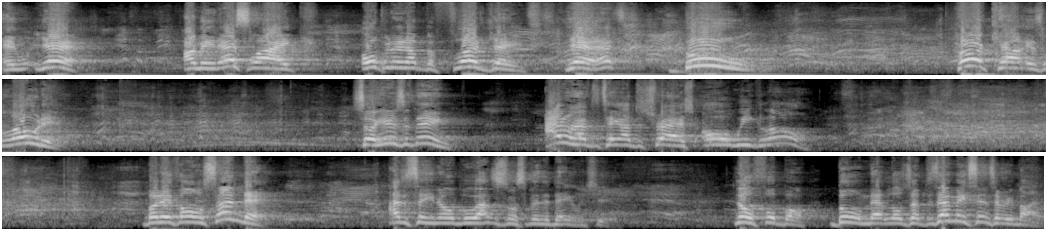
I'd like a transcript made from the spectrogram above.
and yeah, I mean, that's like opening up the floodgates. Yeah, that's boom. Her account is loaded. So here's the thing I don't have to take out the trash all week long. But if on Sunday, I just say, you know, boo, I just want to spend the day with you. No football. Boom, that loads up. Does that make sense, everybody?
